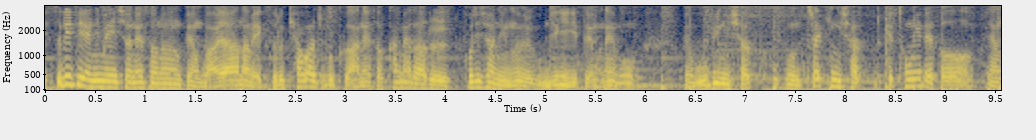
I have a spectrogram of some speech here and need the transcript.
3D 애니메이션에서는 그냥 마야나 맥스를 켜가지고 그 안에서 카메라를 positioning을 움직이기 때문에 뭐 그냥 moving shot 혹은 tracking shot 이렇게 통일해서 그냥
